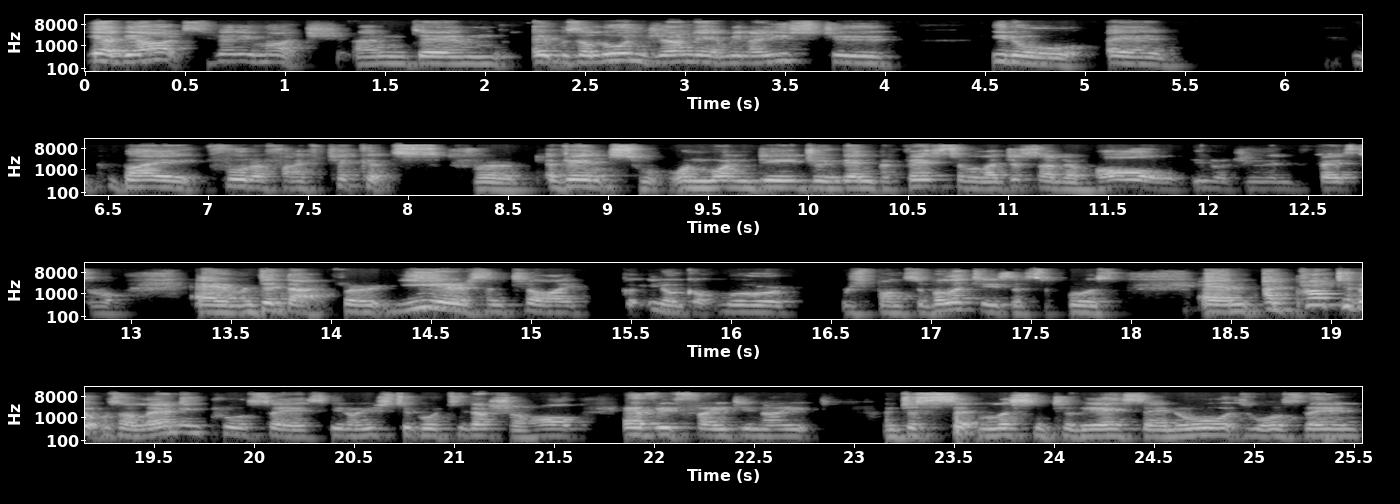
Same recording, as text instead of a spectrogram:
Yeah, the arts very much. And um, it was a lone journey. I mean, I used to, you know, uh, buy four or five tickets for events on one day during the Edinburgh Festival. I just had a ball, you know, during the festival, um, and did that for years until I, you know, got more responsibilities, I suppose. Um, and part of it was a learning process. You know, I used to go to the Usher Hall every Friday night and just sit and listen to the SNO, it was then,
